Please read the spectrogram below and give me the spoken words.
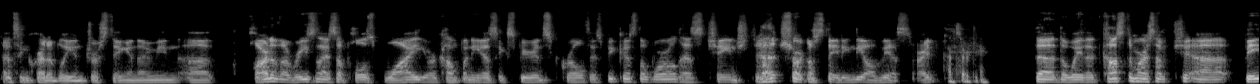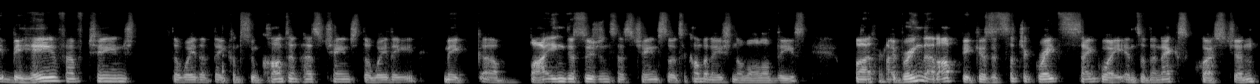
that's incredibly interesting, and I mean, uh, part of the reason I suppose why your company has experienced growth is because the world has changed. short of stating the obvious, right? Absolutely. The the way that customers have ch- uh, be- behave have changed. The way that they consume content has changed. The way they make uh, buying decisions has changed. So it's a combination of all of these. But I bring that up because it's such a great segue into the next question,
